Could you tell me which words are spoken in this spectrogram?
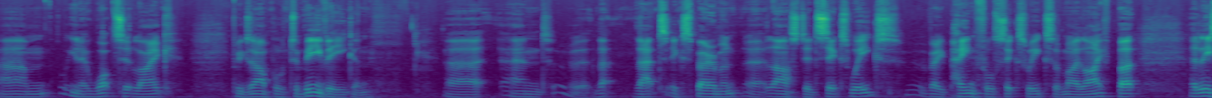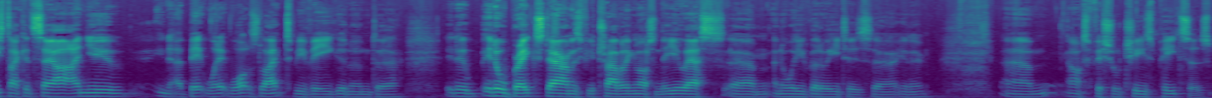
Um, you know, what's it like, for example, to be vegan? Uh, and uh, that that experiment uh, lasted six weeks, a very painful six weeks of my life, but at least I could say I knew you know a bit what it was like to be vegan, and uh, it it all breaks down as if you're traveling a lot in the US, um, and all you've got to eat is uh, you know um, artificial cheese pizzas.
